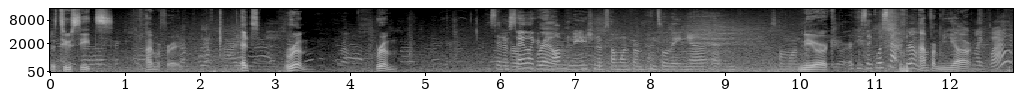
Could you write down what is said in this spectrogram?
with two seats. I'm afraid. It's room. Room. Instead You of say like a combination of someone from Pennsylvania and someone New from York. New York. He's like, what's that room? I'm from New York. I'm like, what?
